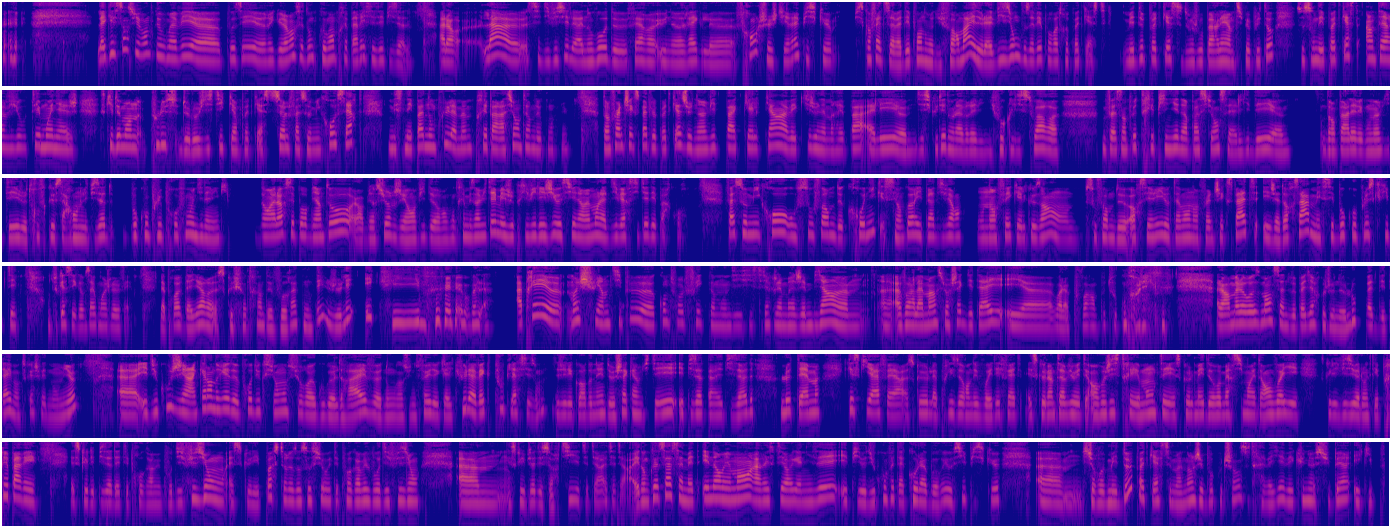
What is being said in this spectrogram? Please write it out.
La question suivante que vous m'avez euh, posée euh, régulièrement, c'est donc comment préparer ces épisodes. Alors là, c'est difficile à nouveau de faire une règle franche, je dirais, puisque puisqu'en fait ça va dépendre du format et de la vision que vous avez pour votre podcast. Mes deux podcasts dont je vous parlais un petit peu plus tôt, ce sont des podcasts interviews, témoignages, ce qui demande plus de logistique qu'un podcast seul face au micro, certes, mais ce n'est pas non plus la même préparation en termes de contenu. Dans French Expat, le podcast, je n'invite pas quelqu'un avec qui je n'aimerais pas aller euh, discuter dans la vraie vie. Il faut que l'histoire euh, me fasse un peu trépigner d'impatience à l'idée euh, d'en parler avec mon invité. Je trouve que ça rend l'épisode beaucoup plus profond et dynamique. Dans Alors c'est pour bientôt, alors bien sûr j'ai envie de rencontrer mes invités, mais je privilégie aussi énormément la diversité des parcours. Face au micro ou sous forme de chronique, c'est encore hyper différent. On en fait quelques-uns sous forme de hors-série, notamment dans French Expat, et j'adore ça, mais c'est beaucoup plus scripté. En tout cas c'est comme ça que moi je le fais. La preuve d'ailleurs, ce que je suis en train de vous raconter, je l'ai écrit. voilà. Après, euh, moi, je suis un petit peu euh, control freak, comme on dit. C'est-à-dire que j'aimerais, j'aime bien euh, avoir la main sur chaque détail et voilà, pouvoir un peu tout contrôler. Alors malheureusement, ça ne veut pas dire que je ne loupe pas de détails, mais en tout cas, je fais de mon mieux. et du coup, j'ai un calendrier de production sur Google Drive, donc dans une feuille de calcul avec toute la saison. J'ai les coordonnées de chaque invité, épisode par épisode, le thème, qu'est-ce qu'il y a à faire, est-ce que la prise de rendez-vous a été faite, est-ce que l'interview a été enregistrée montée, est-ce que le mail de remerciement a été envoyé, est-ce que les visuels ont été préparés, est-ce que l'épisode a été programmé pour diffusion? Est-ce que les posts réseaux sociaux été programmés pour diffusion? Euh, Est-ce que l'épisode est sorti, etc., etc. Et donc ça, ça m'aide énormément à rester organisé et puis euh, du coup en fait à collaborer aussi puisque euh, sur mes deux podcasts maintenant, j'ai beaucoup de chance de travailler avec une super équipe.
